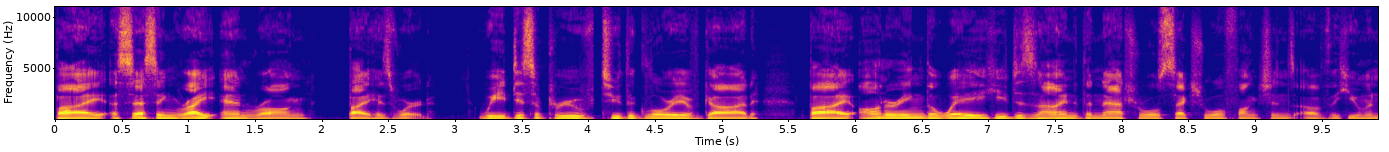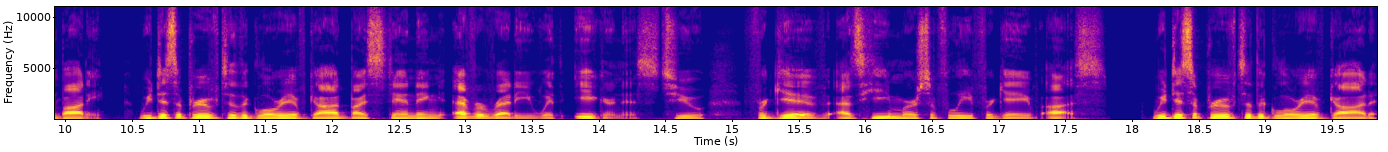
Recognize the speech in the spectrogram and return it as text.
by assessing right and wrong by his word. We disapprove to the glory of God by honoring the way he designed the natural sexual functions of the human body. We disapprove to the glory of God by standing ever ready with eagerness to forgive as he mercifully forgave us. We disapprove to the glory of God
